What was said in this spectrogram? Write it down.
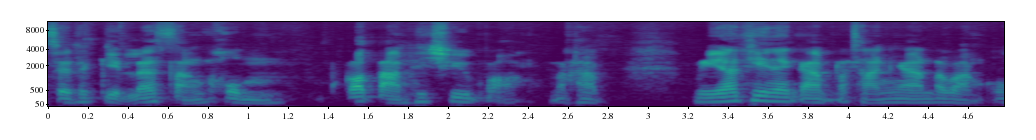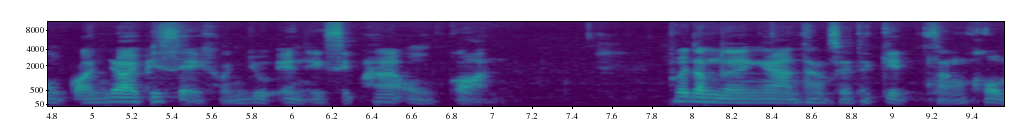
เศรษฐกิจและสังคมก็ตามที่ชื่อบอกนะครับ มีหน้าที่ในการประสานงานระหว่างองค์กรย่อยพิเศษของ UN อีก 15 องค์กร เพื่อดำเนินงานทางเศรษฐกิจสังคม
